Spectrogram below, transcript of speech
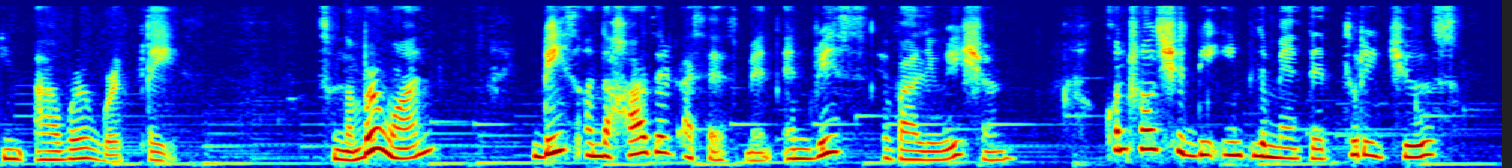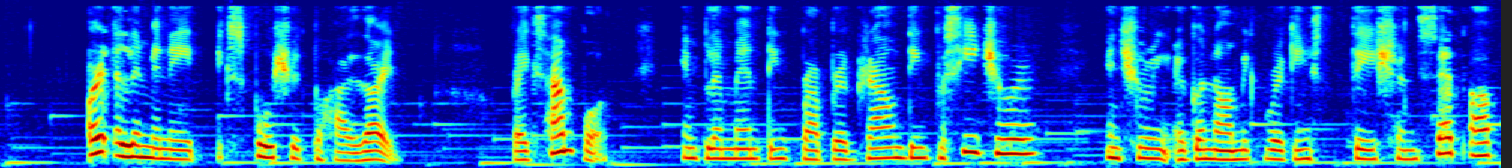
in our workplace. So number one, based on the hazard assessment and risk evaluation, controls should be implemented to reduce or eliminate exposure to hazard. For example, implementing proper grounding procedure, ensuring ergonomic working station setup,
